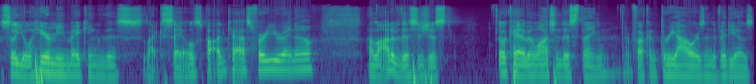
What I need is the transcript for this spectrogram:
so you'll hear me making this like sales podcast for you right now a lot of this is just okay, I've been watching this thing. I'm fucking three hours into videos.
